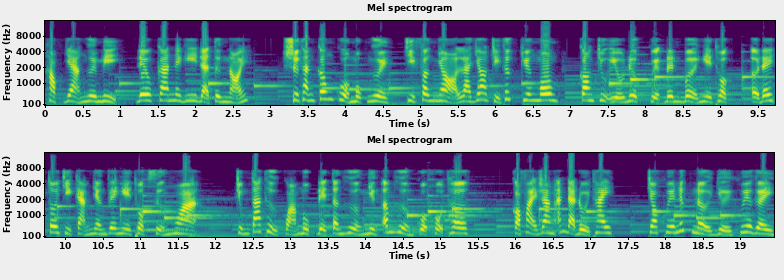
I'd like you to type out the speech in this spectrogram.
Học giả người Mỹ, Dale Carnegie đã từng nói, sự thành công của một người chỉ phần nhỏ là do trí thức chuyên môn, còn chủ yếu được quyết định bởi nghệ thuật. Ở đây tôi chỉ cảm nhận về nghệ thuật sướng hòa. Chúng ta thử quả mục để tận hưởng những âm hưởng của khổ thơ. Có phải rằng anh đã đổi thay, cho khuya nức nở dưới khuya gầy,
